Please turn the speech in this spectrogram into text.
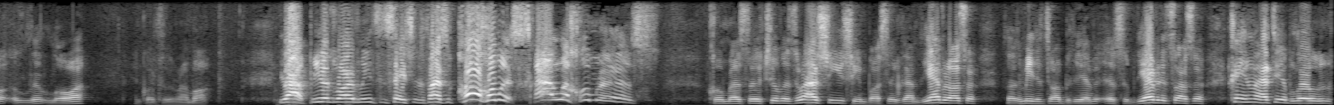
uh, law, and quote for the Ramah. Yeah, beard word means to say so the fast call chumras, hala chumras. Chumras the chuvas Rashi, Shim Basar Gam the evidence also. So the meat it's up the evidence the also. Not here below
